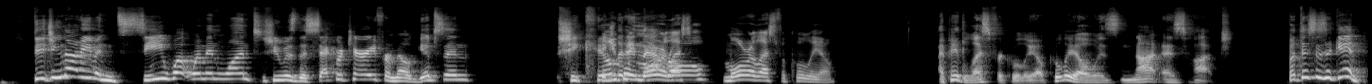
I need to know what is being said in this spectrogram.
Did you not even see what women want? She was the secretary for Mel Gibson. She Did killed you it in more that or less? role. More or less for Coolio? I paid less for Coolio. Coolio was not as hot. But this is again,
